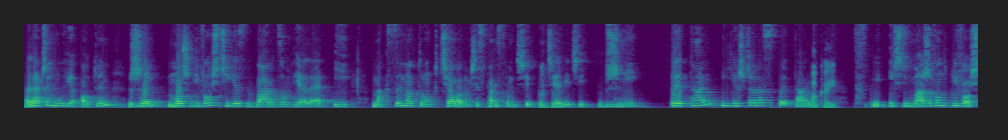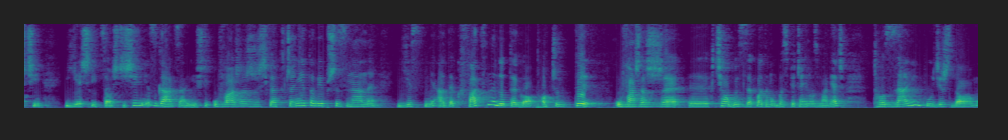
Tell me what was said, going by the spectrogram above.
Raczej mówię o tym, że możliwości jest bardzo wiele i maksyma, którą chciałabym się z Państwem dzisiaj mhm. podzielić, brzmi pytaj i jeszcze raz pytaj. Okay. Jeśli masz wątpliwości, jeśli coś Ci się nie zgadza, jeśli uważasz, że świadczenie Tobie przyznane jest nieadekwatne do tego, o czym Ty uważasz, że y, chciałbyś z zakładem ubezpieczeń rozmawiać, to zanim pójdziesz do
